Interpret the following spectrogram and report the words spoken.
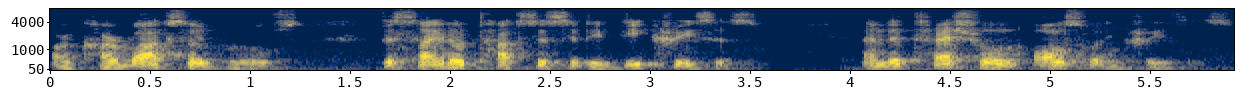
or carboxyl groups, the cytotoxicity decreases and the threshold also increases.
